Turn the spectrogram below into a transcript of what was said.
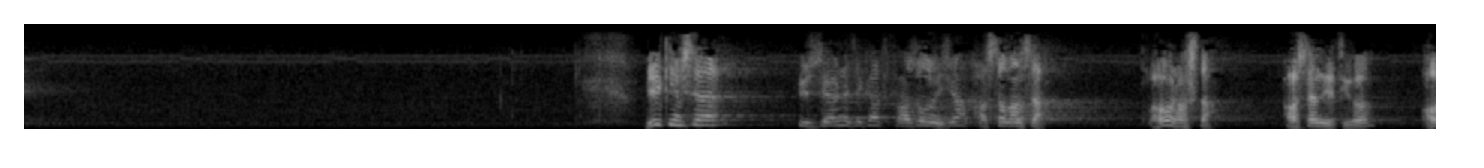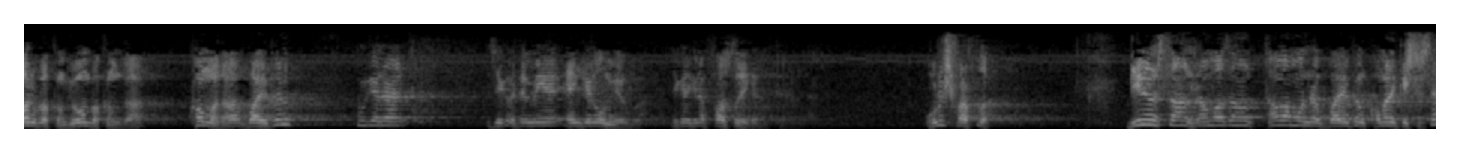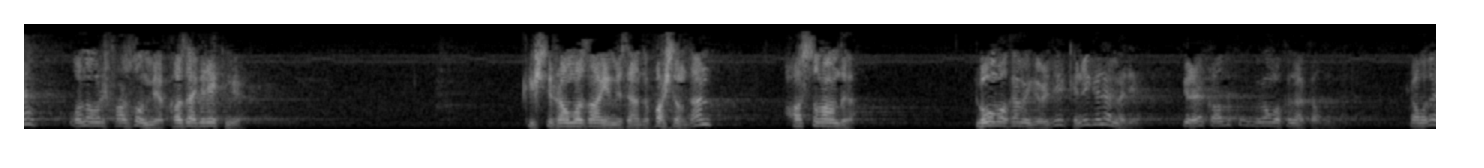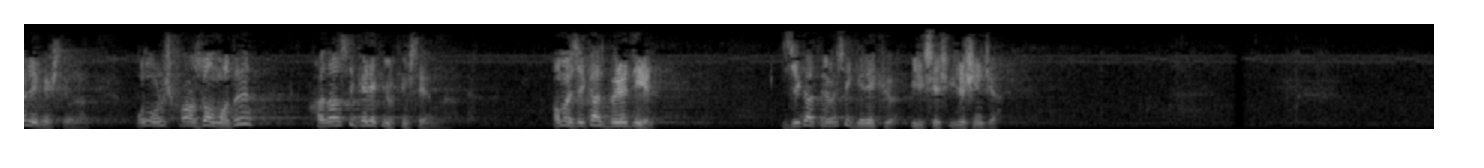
Bir kimse üzerine zekat fazla olunca hastalansa, ağır hasta, hastanede yatıyor, ağır bakım, yoğun bakımda, komada, baygın, bu gene zekat ödemeye engel olmuyor bu. Zekat gene fazla gene. Oruç farklı. Bir insan Ramazan'ın tamamını baygın komada geçirse ona oruç fazla olmuyor. Kaza gerekmiyor. Kişi Ramazan ayı mesela başından hastalandı. Yoğun bakıma girdi. Kendi gelemedi. Bir ay kaldı. Yoğun bakımda kaldı. Ramazan öyle geçti ona. Onun oruç fazla olmadı. Kazası gerekmiyor kimseye. Ama zekat böyle değil. Zekat vermesi gerekiyor iyileşince.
